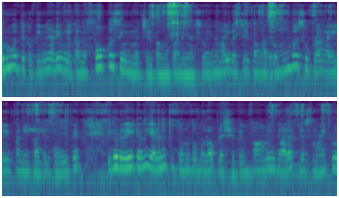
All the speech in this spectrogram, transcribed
உருவத்துக்கு பின்னாடி உங்களுக்கு அந்த ஃபோக்கஸிங் வச்சுருப்பாங்க பாருங்கள் ஸோ இந்த மாதிரி வச்சுருப்பாங்க. அது ரொம்ப சூப்பராக ஹைலைட் பண்ணி காட்டியிருக்கோம் உங்களுக்கு. இதோட ரேட் வந்து எழுநூற்றி தொண்ணூத்தொம்பது ரூபா plus shipping forming dollar plus micro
